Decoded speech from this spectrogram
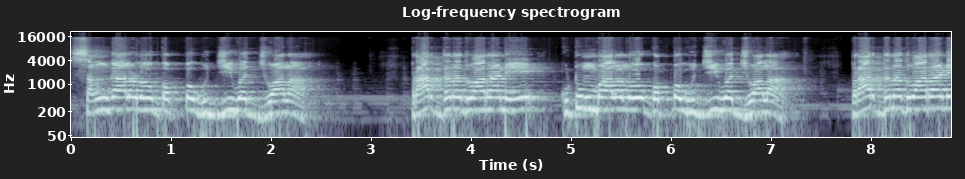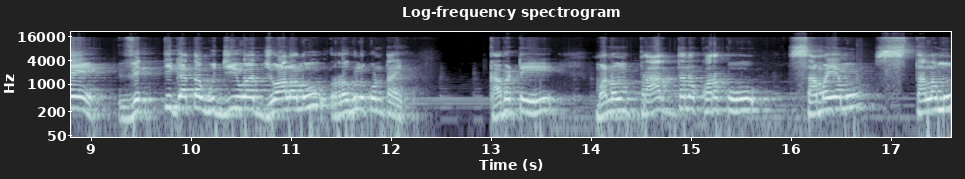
సంఘాలలో గొప్ప ఉజ్జీవ జ్వాల ప్రార్థన ద్వారానే కుటుంబాలలో గొప్ప ఉజ్జీవ జ్వాల ప్రార్థన ద్వారానే వ్యక్తిగత ఉజ్జీవ జ్వాలలు రగులుకుంటాయి. కాబట్టి మనం ప్రార్థన కొరకు సమయము స్థలము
